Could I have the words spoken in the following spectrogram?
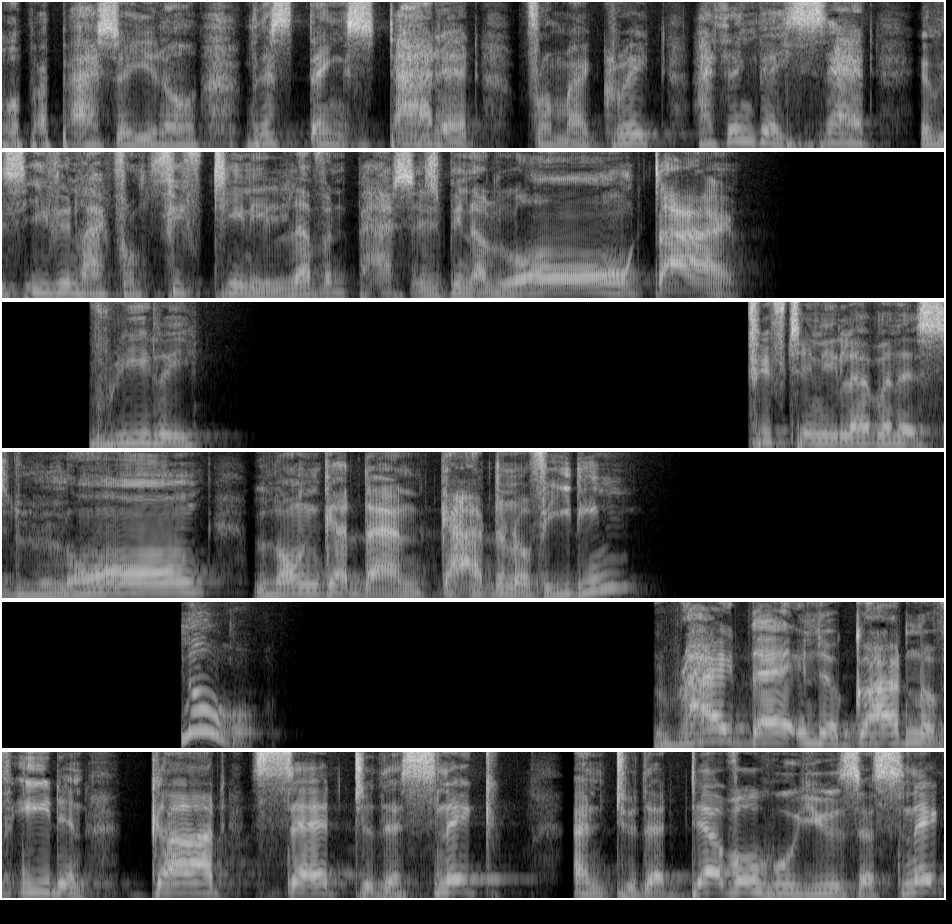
Oh, but Pastor, you know, this thing started from my great, I think they said it was even like from 1511, Pastor. It's been a long time. Really? 1511 is long, longer than Garden of Eden? No. Right there in the Garden of Eden, God said to the snake and to the devil who used a snake,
